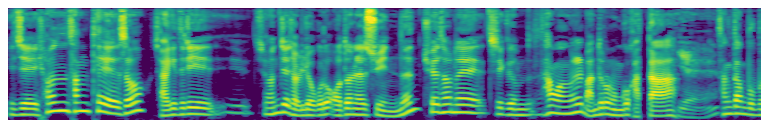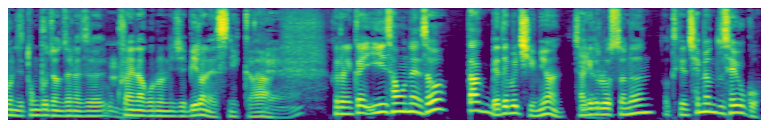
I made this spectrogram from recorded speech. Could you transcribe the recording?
이제 현 상태에서 자기들이 현재 전력으로 얻어낼 수 있는 최선의 지금 상황을 만들어 놓은 것 같다. 예. 상당 부분 이제 동부 전선에서 우크라이나군을 이제 밀어냈으니까. 예. 그러니까 이 선에서 딱 매듭을 지으면 자기들로서는 어떻게 체면도 세우고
